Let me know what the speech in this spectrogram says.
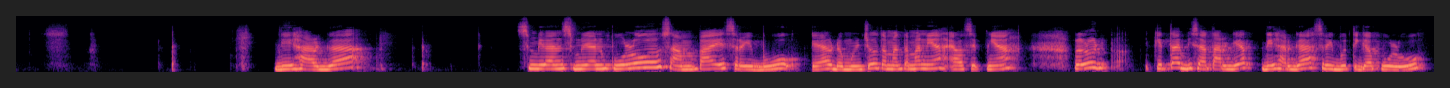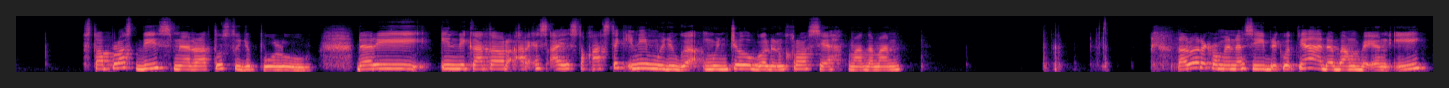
di harga 990 sampai 1000 ya udah muncul teman-teman ya L-shape-nya. Lalu kita bisa target di harga 1030 Stop loss di 970. Dari indikator RSI stokastik ini juga muncul golden cross ya, teman-teman. Lalu rekomendasi berikutnya ada Bank BNI.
